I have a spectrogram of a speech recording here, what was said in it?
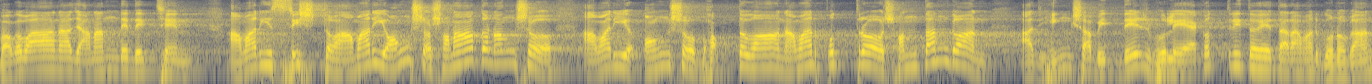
ভগবান আজ আনন্দে দেখছেন, আমারই সৃষ্ট, আমারই অংশ, সনাতন অংশ, আমারই অংশ ভক্তগণ, আমার পুত্র, সন্তানগণ আজ হিংসা বিদ্বেষ ভুলে একত্রিত হয়ে তারা আমার গুণগান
